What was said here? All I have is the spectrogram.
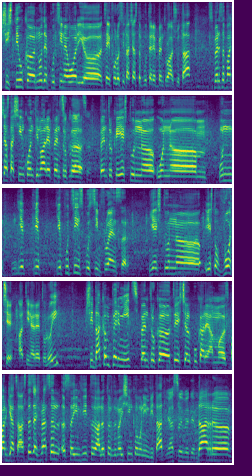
și știu că nu de puține ori uh, ți-ai folosit această putere pentru a ajuta. Sper să faci asta și în continuare pentru că, siguranță. pentru că ești un, uh, un, uh, un e, e, e puțin spus influencer. Ești, un, uh, ești o voce a tineretului și dacă îmi permiți, pentru că tu ești cel cu care am uh, spart gheața astăzi, aș vrea să-l, să invit alături de noi și încă un invitat. Ia să vedem. Dar, uh,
